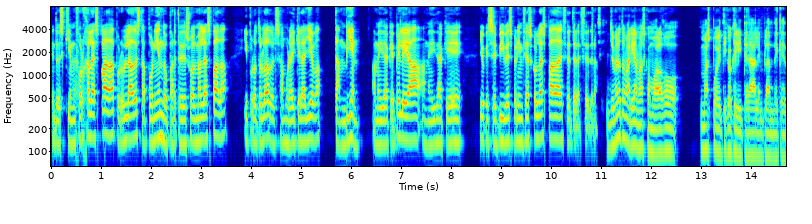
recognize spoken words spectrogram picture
Entonces, quien forja la espada, por un lado, está poniendo parte de su alma en la espada, y por otro lado, el samurái que la lleva, también, a medida que pelea, a medida que, yo que sé, vive experiencias con la espada, etcétera, etcétera. Yo me lo tomaría más como algo más poético que literal, en plan de que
